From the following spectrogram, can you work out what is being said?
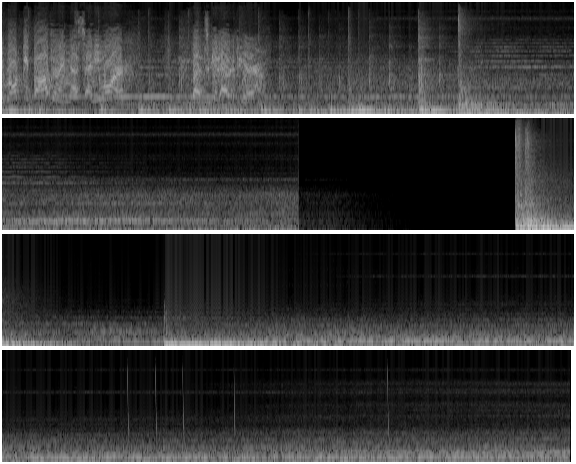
He won't be bothering us anymore. Let's get out of here.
